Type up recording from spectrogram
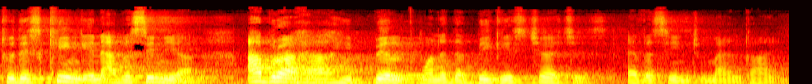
to this king in Abyssinia, Abraha, he built one of the biggest churches ever seen to mankind.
